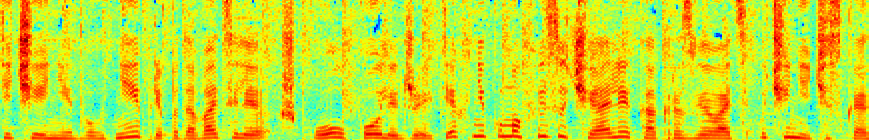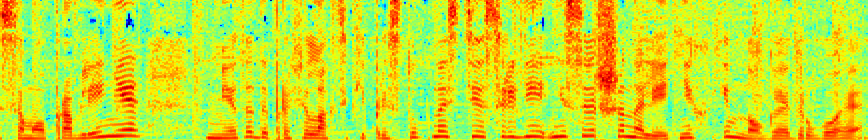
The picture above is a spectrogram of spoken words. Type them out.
течение двух дней преподаватели школ, колледжей и техникумов изучали, как развивать ученическое самоуправление, методы профилактики преступности среди несовершеннолетних и многое другое.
